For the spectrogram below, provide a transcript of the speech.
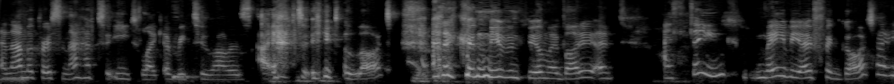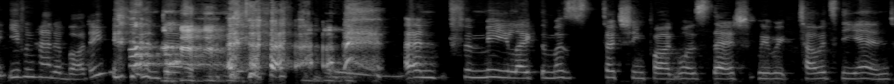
And I'm a person, I have to eat like every two hours. I have to eat a lot and I couldn't even feel my body. And I think maybe I forgot I even had a body. and, uh, and for me, like the most touching part was that we were towards the end,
